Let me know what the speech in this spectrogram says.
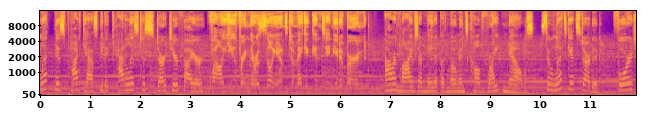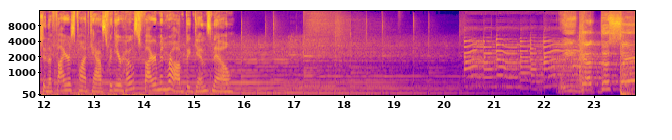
let this podcast be the catalyst to start your fire while you bring the resilience to make it continue to burn. Our lives are made up of moments called right nows. So let's get started. Forged in the Fires podcast with your host, Fireman Rob, begins now. We got the same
